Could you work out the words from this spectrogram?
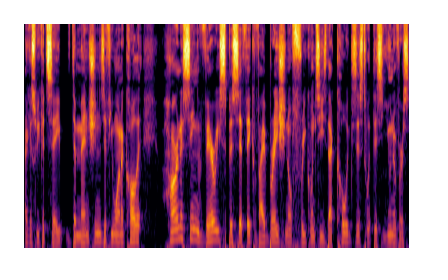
I guess we could say, dimensions, if you want to call it, harnessing very specific vibrational frequencies that coexist with this universe.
